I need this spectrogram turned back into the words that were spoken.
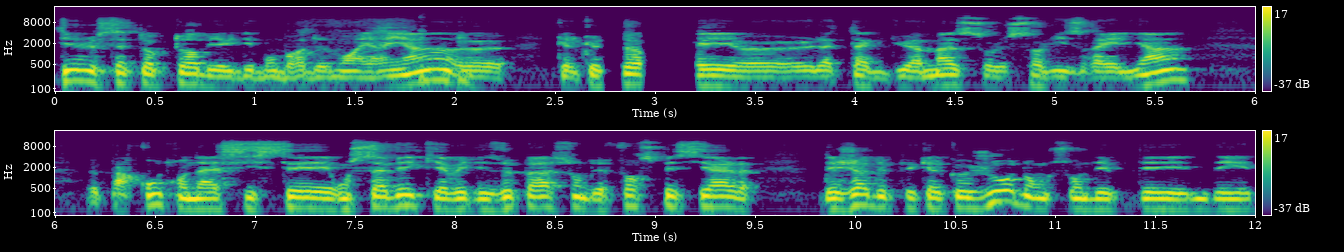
dès le 7 octobre, il y a eu des bombardements aériens, euh, quelques heures après l'attaque du Hamas sur le sol israélien. Par contre, on a assisté, on savait qu'il y avait des opérations de forces spéciales déjà depuis quelques jours. Donc, ce sont des,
